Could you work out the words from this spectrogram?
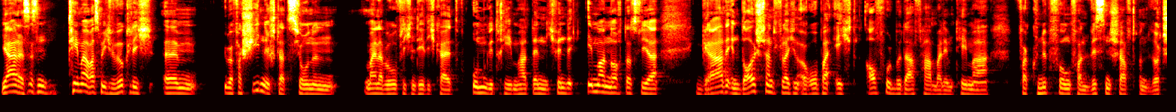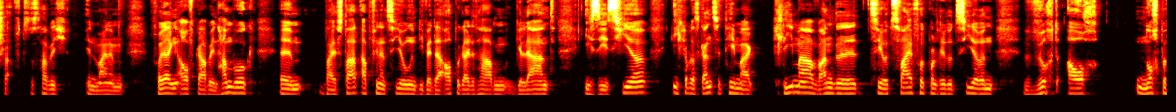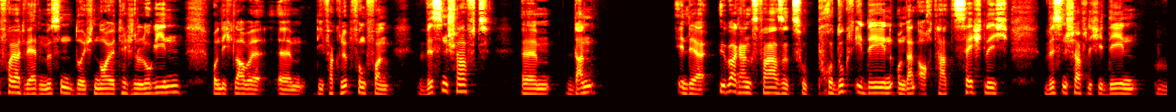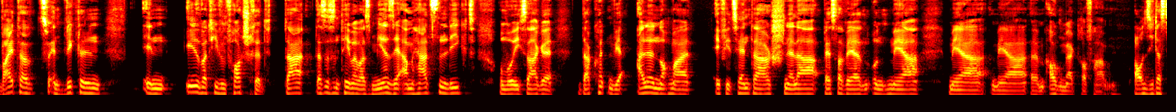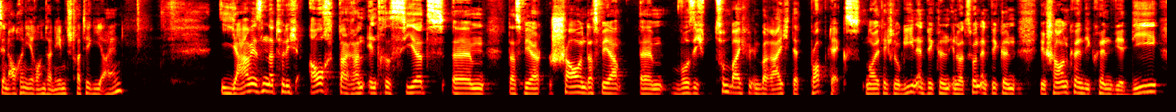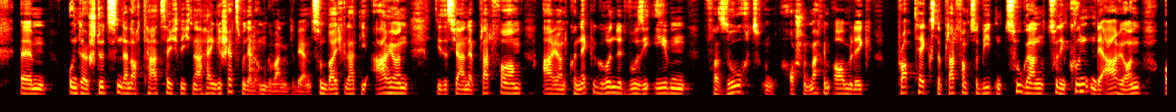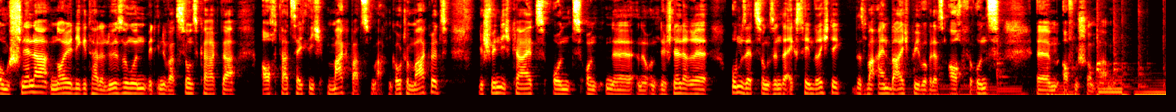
Ja, das ist ein Thema, was mich wirklich ähm, über verschiedene Stationen meiner beruflichen Tätigkeit umgetrieben hat. Denn ich finde immer noch, dass wir gerade in Deutschland, vielleicht in Europa, echt Aufholbedarf haben bei dem Thema Verknüpfung von Wissenschaft und Wirtschaft. Das habe ich in meinem vorherigen Aufgabe in Hamburg ähm, bei Start-up-Finanzierungen, die wir da auch begleitet haben, gelernt. Ich sehe es hier. Ich glaube, das ganze Thema Klimawandel, CO2-Footprint reduzieren, wird auch noch befeuert werden müssen durch neue Technologien. Und ich glaube, ähm, die Verknüpfung von Wissenschaft, ähm, dann in der Übergangsphase zu Produktideen und dann auch tatsächlich wissenschaftliche Ideen weiter zu entwickeln in innovativen Fortschritt. Da, das ist ein Thema, was mir sehr am Herzen liegt und wo ich sage, da könnten wir alle nochmal effizienter, schneller, besser werden und mehr, mehr, mehr ähm, Augenmerk drauf haben. Bauen Sie das denn auch in Ihre Unternehmensstrategie ein? Ja, wir sind natürlich auch daran interessiert, ähm, dass wir schauen, dass wir, ähm, wo sich zum Beispiel im Bereich der PropTechs neue Technologien entwickeln, Innovationen entwickeln, wir schauen können, wie können wir die ähm, unterstützen, dann auch tatsächlich nachher in Geschäftsmodelle umgewandelt werden. Zum Beispiel hat die Arion dieses Jahr eine Plattform Arion Connect gegründet, wo sie eben versucht und auch schon macht im Augenblick PropTechs eine Plattform zu bieten, Zugang zu den Kunden der Arion, um schneller neue digitale Lösungen mit Innovationscharakter auch tatsächlich marktbar zu machen. Go-to-Market, Geschwindigkeit und, und, eine, eine, und eine schnellere Umsetzung sind da extrem wichtig. Das war ein Beispiel, wo wir das auch für uns ähm, auf dem Schirm haben.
